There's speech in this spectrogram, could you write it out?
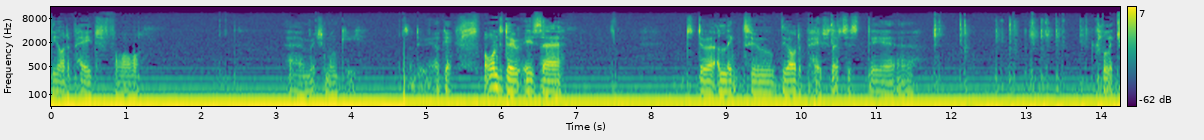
the order page for um, Rich Monkey. Doing it. Okay, what I want to do is uh, to do a, a, link to the order page. Let's just do uh, click.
